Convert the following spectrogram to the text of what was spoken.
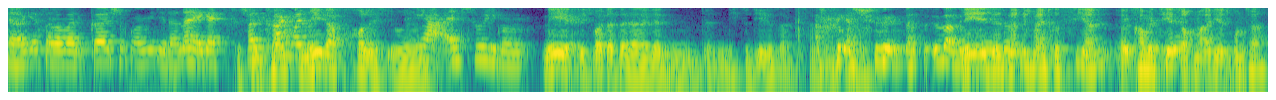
ja, gestern war meine kölsche Familie da. Naja, egal. Ich finde Kölsch wollte, mega prollig übrigens. Ja, Entschuldigung. Nee, ich wollte das ja, ja, nicht zu dir gesagt. Ach, ja, schön, dass du über mich Nee, es würde mich mal interessieren. Ich Kommentiert doch mal hier drunter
